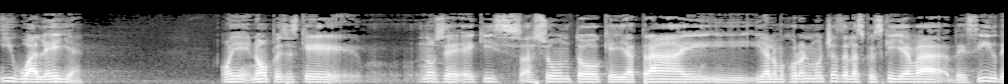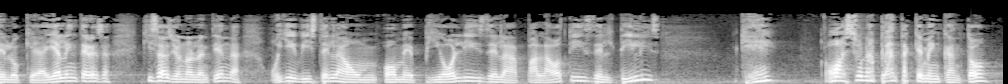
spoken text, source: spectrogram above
Igual ella. Oye, no, pues es que, no sé, X asunto que ella trae y, y, a lo mejor en muchas de las cosas que ella va a decir, de lo que a ella le interesa, quizás yo no lo entienda. Oye, ¿viste la omepiolis de la palaotis, del tilis? ¿Qué? Oh, es una planta que me encantó.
